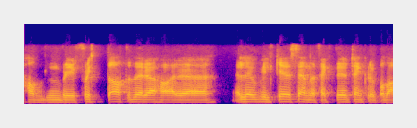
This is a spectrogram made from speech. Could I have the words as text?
handelen blir flytta? At dere har Eller hvilke sceneeffekter tenker du på da?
